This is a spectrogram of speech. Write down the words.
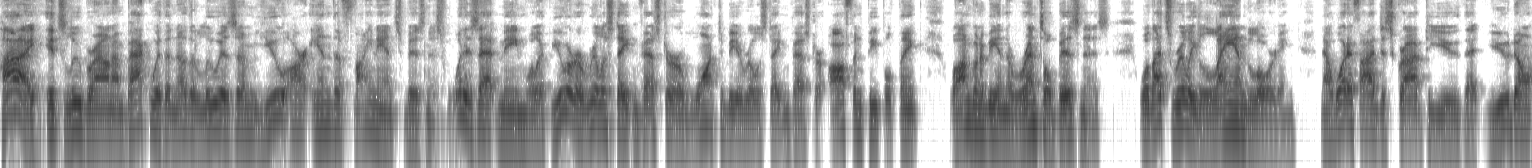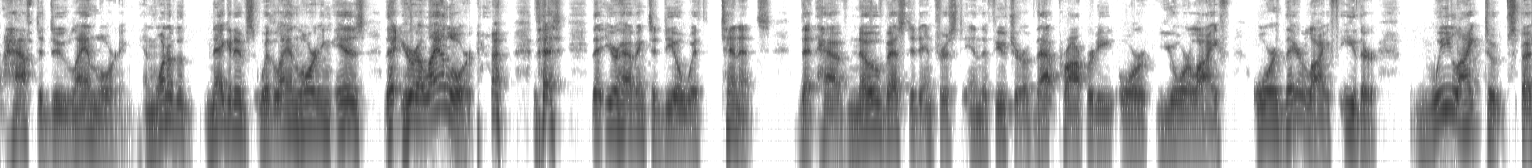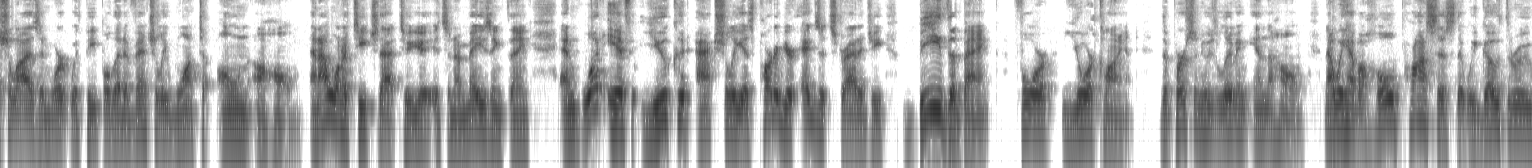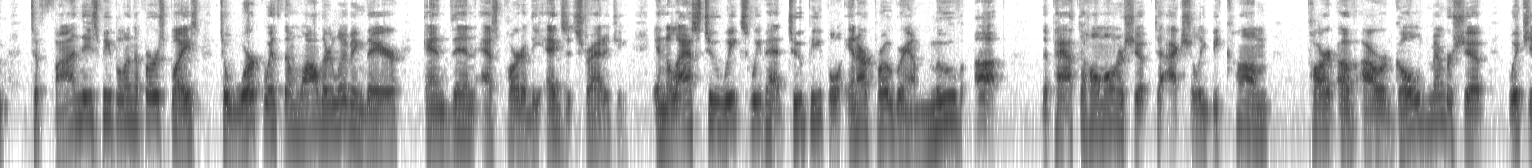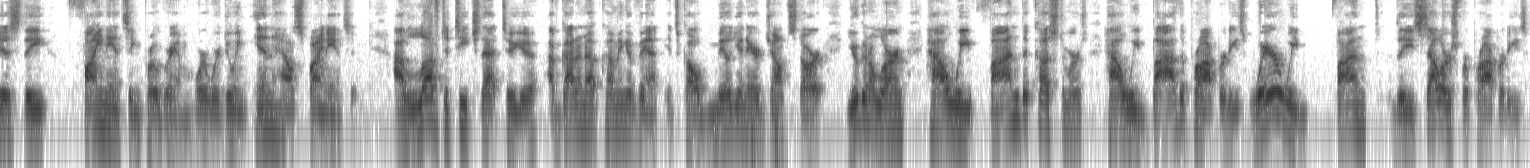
Hi, it's Lou Brown. I'm back with another Louism. You are in the finance business. What does that mean? Well, if you are a real estate investor or want to be a real estate investor, often people think, well, I'm going to be in the rental business. Well, that's really landlording. Now, what if I describe to you that you don't have to do landlording? And one of the negatives with landlording is that you're a landlord, that, that you're having to deal with tenants that have no vested interest in the future of that property or your life or their life either. We like to specialize and work with people that eventually want to own a home. And I want to teach that to you. It's an amazing thing. And what if you could actually, as part of your exit strategy, be the bank for your client, the person who's living in the home? Now, we have a whole process that we go through to find these people in the first place, to work with them while they're living there, and then as part of the exit strategy. In the last two weeks, we've had two people in our program move up the path to home ownership to actually become part of our gold membership, which is the financing program where we're doing in house financing. I love to teach that to you. I've got an upcoming event. It's called Millionaire Jumpstart. You're going to learn how we find the customers, how we buy the properties, where we find the sellers for properties,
